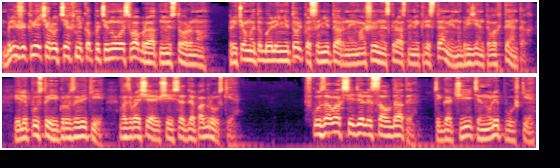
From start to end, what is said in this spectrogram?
Ближе к вечеру техника потянулась в обратную сторону. Причем это были не только санитарные машины с красными крестами на брезентовых тентах или пустые грузовики, возвращающиеся для погрузки. В кузовах сидели солдаты. Тягачи тянули пушки.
